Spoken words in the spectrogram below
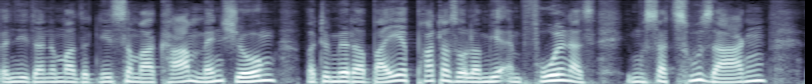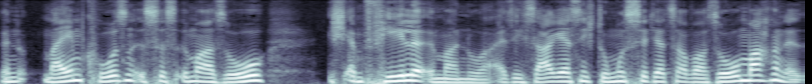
wenn die dann immer das nächste Mal kamen, Mensch, Jung, was du mir dabei gebracht hast oder mir empfohlen hast. Ich muss dazu sagen, in meinen Kursen ist es immer so, ich empfehle immer nur. Also ich sage jetzt nicht, du musst es jetzt aber so machen,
